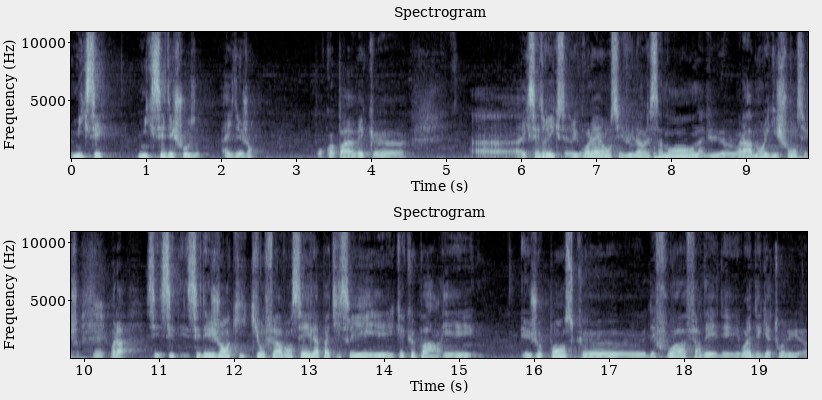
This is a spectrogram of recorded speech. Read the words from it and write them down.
mixer, mixer des choses avec des gens. Pourquoi pas avec avec Cédric, Cédric Rollet, on s'est vu là récemment, on a vu euh, voilà Amaury Guichon, c'est Mm. voilà, c'est des gens qui qui ont fait avancer la pâtisserie et quelque part et et je pense que des fois faire des des ouais des gâteaux avec, euh,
